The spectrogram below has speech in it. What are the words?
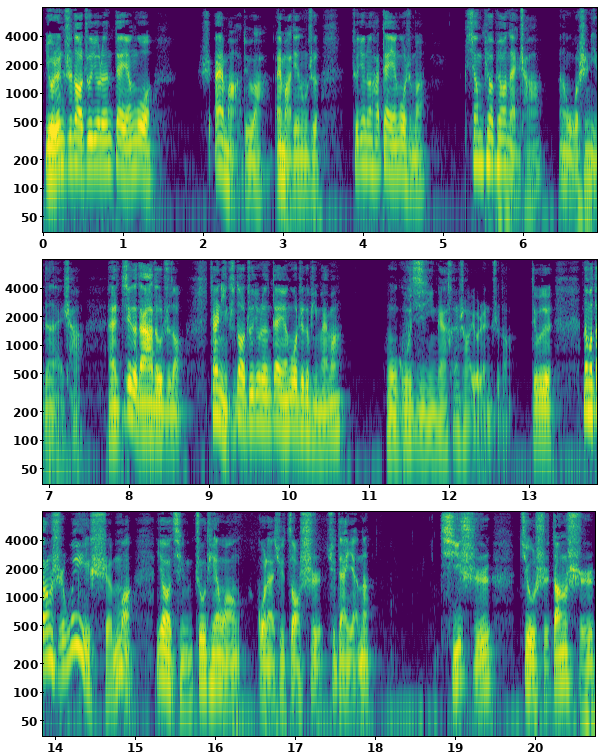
有人知道周杰伦代言过是爱玛对吧？爱玛电动车，周杰伦还代言过什么？香飘飘奶茶啊，我是你的奶茶，哎，这个大家都知道。但是你知道周杰伦代言过这个品牌吗？我估计应该很少有人知道，对不对？那么当时为什么要请周天王过来去造势去代言呢？其实就是当时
